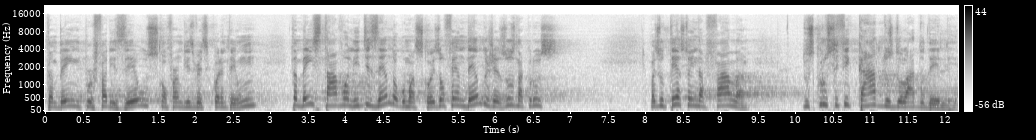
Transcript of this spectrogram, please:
também por fariseus, conforme diz o versículo 41, também estavam ali dizendo algumas coisas, ofendendo Jesus na cruz. Mas o texto ainda fala dos crucificados do lado dele,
